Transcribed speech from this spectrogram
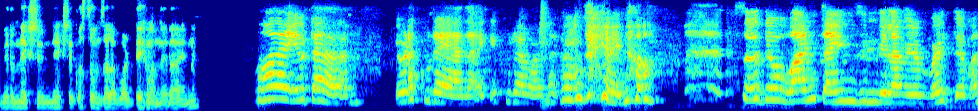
मेरो नेक्स्ट नेक्स्ट कस्तो हुन्छ होला बर्थडे भनेर होइन? मलाई एउटा एउटा कुरा याद आयो क्या कुरा गर्दा गर्दै होइन। सो त्यो वान टाइम जुन बेला मेरो बर्थडेमा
